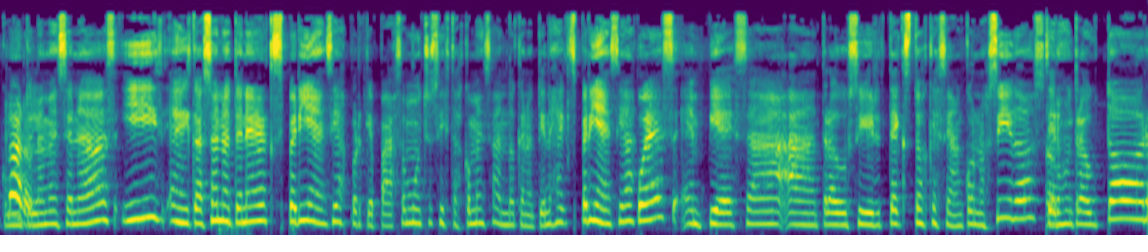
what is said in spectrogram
como Claro. tú lo mencionabas. Y en el caso de no tener experiencias, porque pasa mucho si estás comenzando que no tienes experiencias, pues empieza a traducir textos que sean conocidos. Si eres un traductor,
